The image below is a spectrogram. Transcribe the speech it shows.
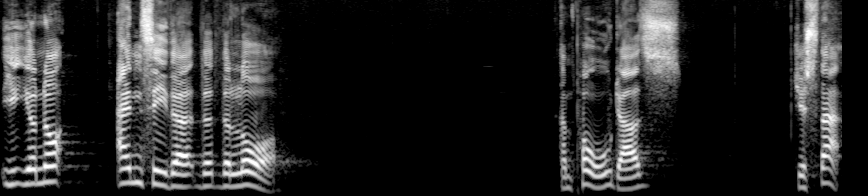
You're not anti the, the, the law. And Paul does just that.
